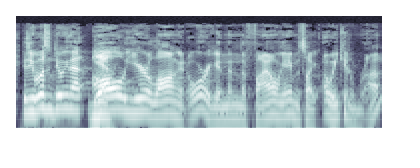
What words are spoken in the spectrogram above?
Because he wasn't doing that Yeah. all year long at Oregon. Then the final game, it's like, oh, he can run?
